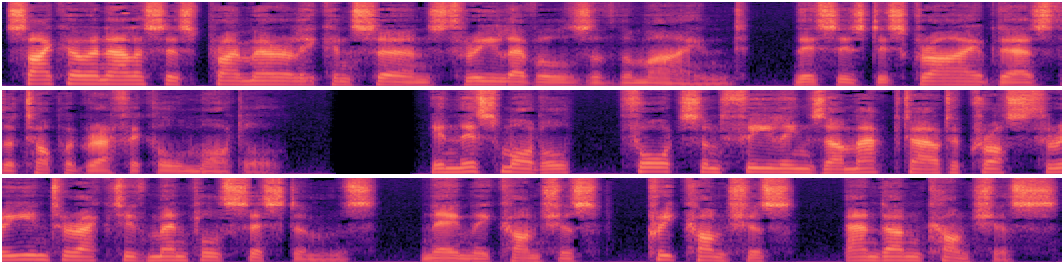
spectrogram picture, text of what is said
psychoanalysis primarily concerns three levels of the mind, this is described as the topographical model. In this model, thoughts and feelings are mapped out across three interactive mental systems, namely conscious, preconscious, and unconscious.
